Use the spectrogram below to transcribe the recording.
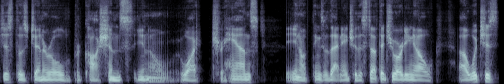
just those general precautions, you know, wash your hands, you know, things of that nature, the stuff that you already know, uh, which is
